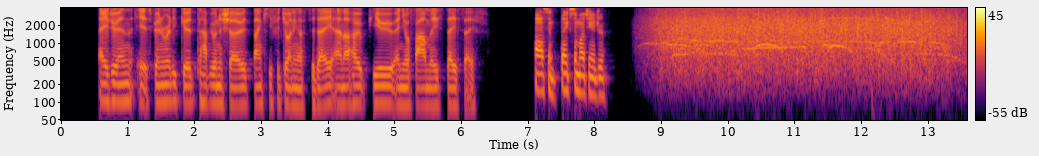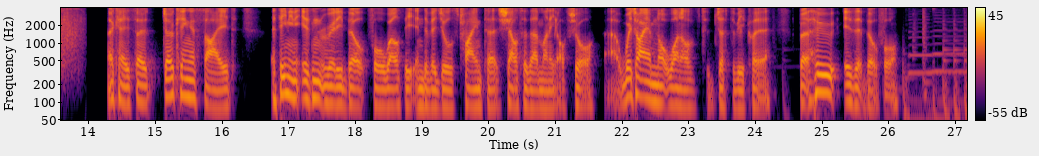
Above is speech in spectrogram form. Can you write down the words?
Adrian, it's been really good to have you on the show. Thank you for joining us today, and I hope you and your family stay safe. Awesome. Thanks so much, Andrew. Okay, so joking aside, Athennian isn't really built for wealthy individuals trying to shelter their money offshore, uh, which I am not one of, to, just to be clear. But who is it built for?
